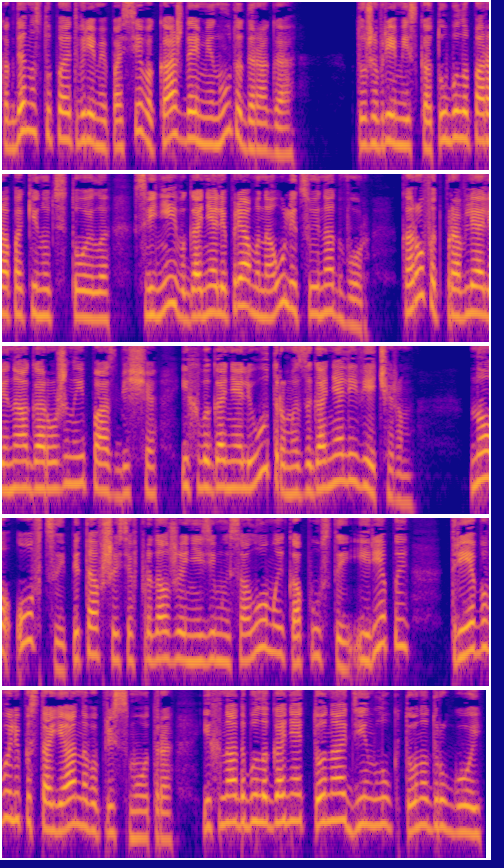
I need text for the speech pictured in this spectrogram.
Когда наступает время посева, каждая минута дорога. В то же время и скоту было пора покинуть стойло, свиней выгоняли прямо на улицу и на двор. Коров отправляли на огороженные пастбища, их выгоняли утром и загоняли вечером. Но овцы, питавшиеся в продолжении зимы соломой, капустой и репой, требовали постоянного присмотра. Их надо было гонять то на один луг, то на другой,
